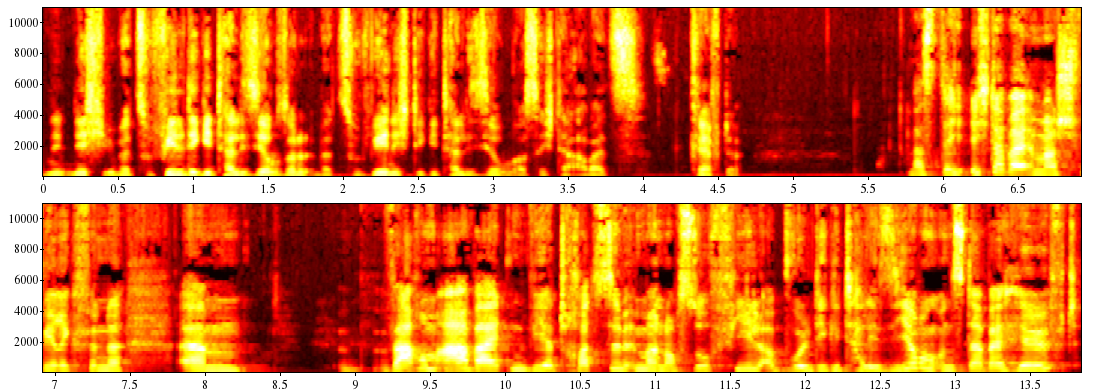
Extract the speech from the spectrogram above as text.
nicht über zu viel Digitalisierung, sondern über zu wenig Digitalisierung aus Sicht der Arbeits Kräfte. Was ich dabei immer schwierig finde, ähm, warum arbeiten wir trotzdem immer noch so viel, obwohl Digitalisierung uns dabei hilft,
